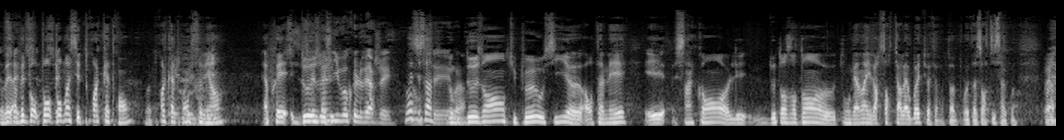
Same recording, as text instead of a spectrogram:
Ouais. En fait, pour, pour, pour moi, c'est 3-4 ans. 3-4 Oui, ans, oui, très oui. bien. Après, C'est deux le même niveau que le verger. Ouais, c'est ça. Donc voilà. deux ans, tu peux aussi euh, entamer. Et cinq ans, les, de temps en temps, euh, ton gamin, il va ressortir la boîte. Tu vas faire, pourquoi t'as sorti ça, quoi? Voilà.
